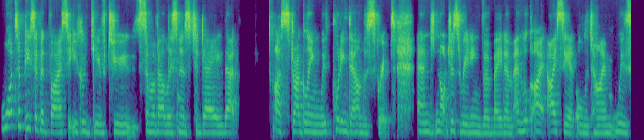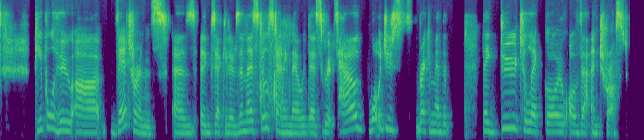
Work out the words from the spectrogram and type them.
What's a piece of advice that you could give to some of our listeners today that are struggling with putting down the script and not just reading verbatim. And look, I, I see it all the time with people who are veterans as executives and they're still standing there with their scripts. How, what would you recommend that they do to let go of that and trust?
